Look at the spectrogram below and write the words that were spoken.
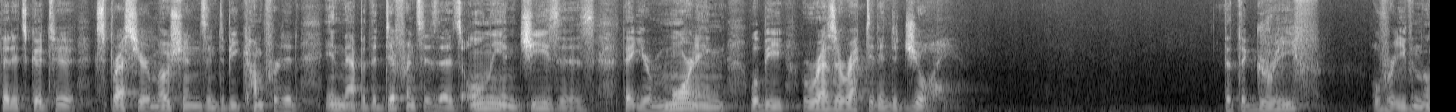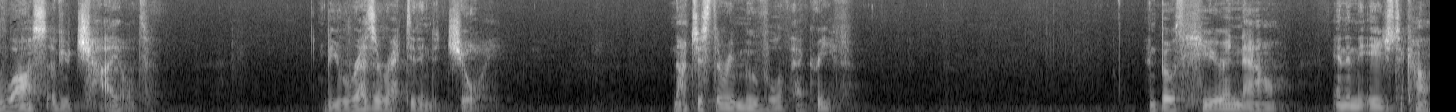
that it's good to express your emotions and to be comforted in that. But the difference is that it's only in Jesus that your mourning will be resurrected into joy. That the grief over even the loss of your child be resurrected into joy, not just the removal of that grief. And both here and now and in the age to come,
